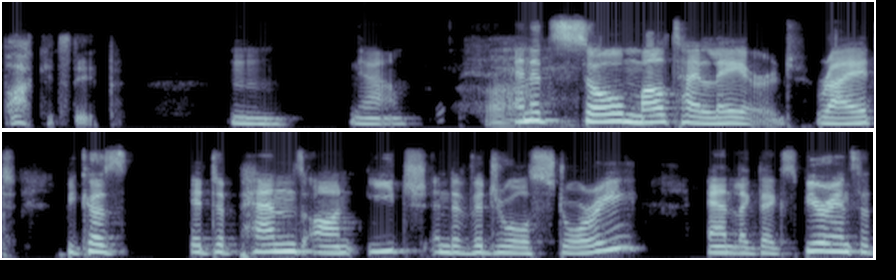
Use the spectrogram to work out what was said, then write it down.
Fuck, it's deep. Mm, yeah. And it's so multi layered, right? Because it depends on each individual story and like the experience that,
